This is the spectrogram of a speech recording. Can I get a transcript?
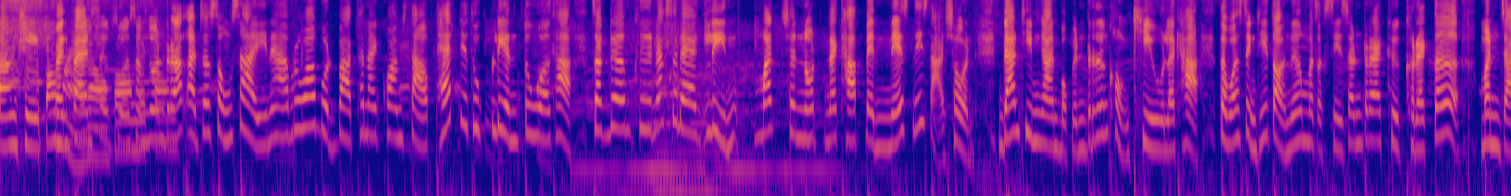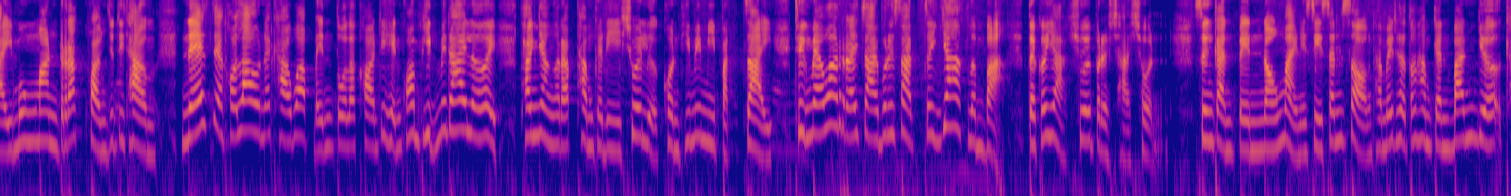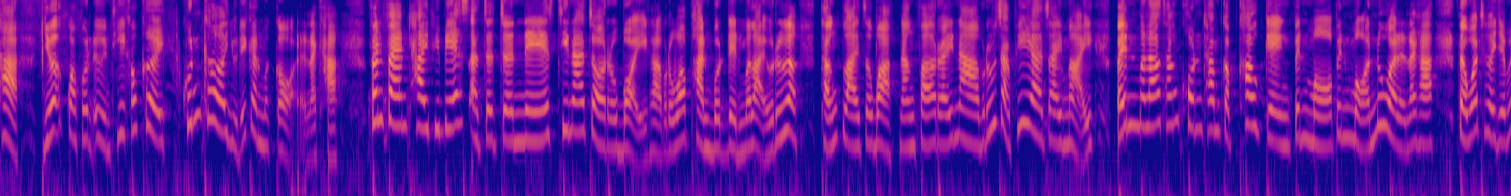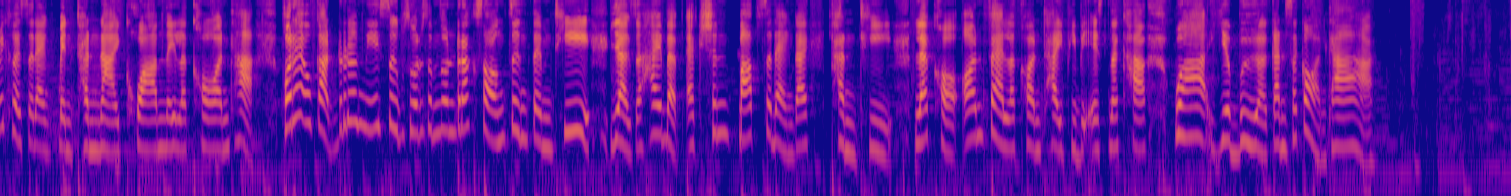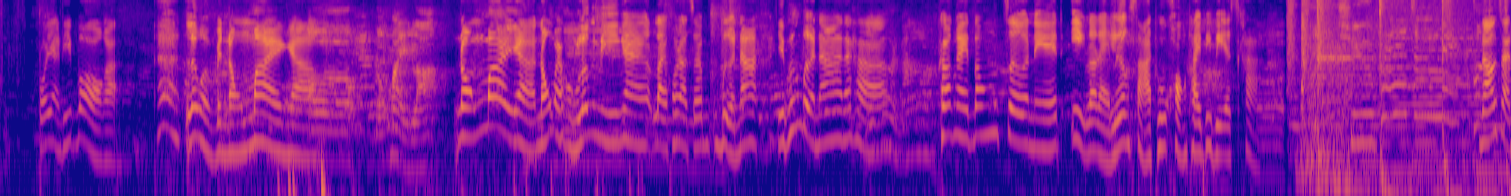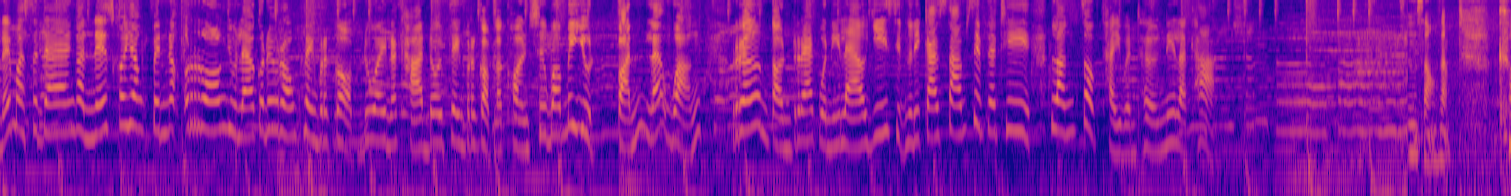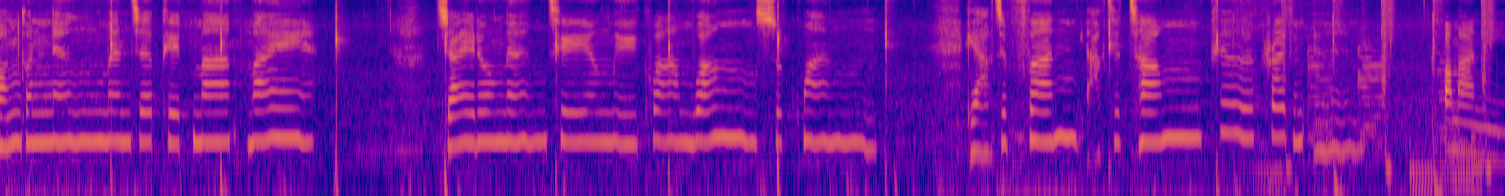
บางทีเป้าหมายแฟนๆเราสืบสวนสำนวนรักอาจจะสงสัยนะคะเพราะว่าบทบาททนายความสาวแพทเนี่ยถูกเปลี่ยนตัวค่ะ จากเดิมคือนักแสดงหลินมัชนนนะคะ เป็นเนสนิสาชน ด้านทีมงานบอกเป็นเรื่องของคิวแล้วค่ะ แต่ว่าสิ่งที่ต่อเนื่องมาจากซีซั่นแรกคือคาแรคเตอร์มั่นใจมุ่งมั่นรักความยุติธรรมเนสเนี่ยเขาเล่านะคะว่าเป็นตัวละครที่เห็นความผิดไม่ได้เลย ทั้งยังรับทำคดีช่วยเหลือคนที่ไม่มีปัจจัย ถึงแม้ว่ารายจ่ายบริษัทจะยากลำบาก แต่ก็อยากช่วยประชาชน ซึ่งการเป็นน้องใหม่ในซีซั่น2ทำให้เธอต้องทำกันบ้านเยอะค่ะ เยอะกว่าคนอื่นที่เขาเคยคุ้นเคยอยู่ด้วยกันมาก่อนนะคะ แฟนๆ ไทย PBS อาจจะเจอเนสที่หน้าจอเราบ่อยค่ะ เพราะว่าพันบทเด่นมาหลายเรื่อง ทั้งปลายจวักนางฟ้าไร้นาม รู้จักพี่ยาใจไหม เป็นมาแล้วทั้งคนทำกับข้าวเก่ง เป็นหมอ เป็นหมอนวดนะคะ แต่ว่าเธอยังไม่เคยแสดงเป็นทนายความในละครค่ะ พอได้โอกาสเรื่องนี้สืบสวนสำนวนรักสองจึงเต็มที่ อยากจะให้แบบแอคชั่นปั๊บแสดงได้ทันที และขออ้อนแฟนละครไทย PBS นะคะ ว่าอย่าเบื่อกันซะก่อนค่ะ เพราะอย่างที่บอกอะเรื่องเหมือนเป็นน้องใหม่ไงเออน้องใหม่ละน้องใหม่อะน้องใหม่ของเรื่องนี้ไงหลายคนอาจจะเบื่อหน้าอย่าเพิ่งเบื่อหน้านะคะ เพราะไงต้องเจอเนทอีกหลาย ๆ เรื่องสาธุของไทย PBS ค่ะ นอกจากได้มาแสดงค่ะเนสเขายังเป็นนักร้องอยู่แล้วก็ได้ร้องเพลงประกอบด้วยนะคะ โดยเพลงประกอบละครชื่อว่าไม่หยุดฝันและหวัง เริ่มตอนแรกวันนี้แล้ว 20นาฬิกา30 นาทีหลังจบไทยบันเทิงนี่แหละค่ะ หนึ่งสองสามคนคนหนึ่งมันจะผิดมากไหม ใจดวงหนึ่งที่ยังมีความหวังสักวัน อยากจะฝัน อยากจะทำเพื่อใครคนอื่น ประมาณนี้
